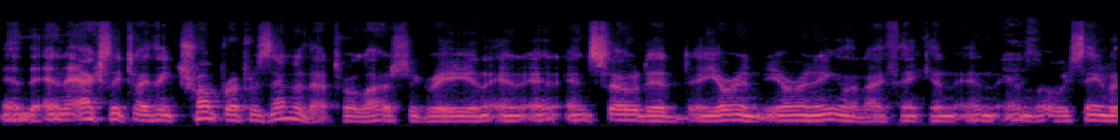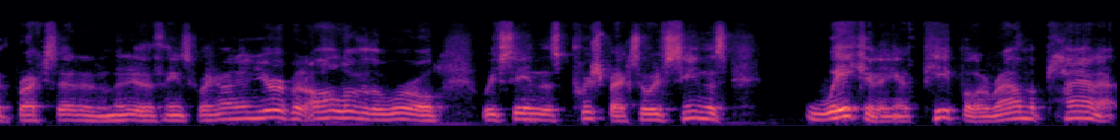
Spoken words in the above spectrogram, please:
And, and actually, I think Trump represented that to a large degree, and, and, and so did you're in you're in England, I think, and, and, yes. and what we've seen with Brexit and many of the things going on in Europe, but all over the world, we've seen this pushback. So we've seen this awakening of people around the planet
